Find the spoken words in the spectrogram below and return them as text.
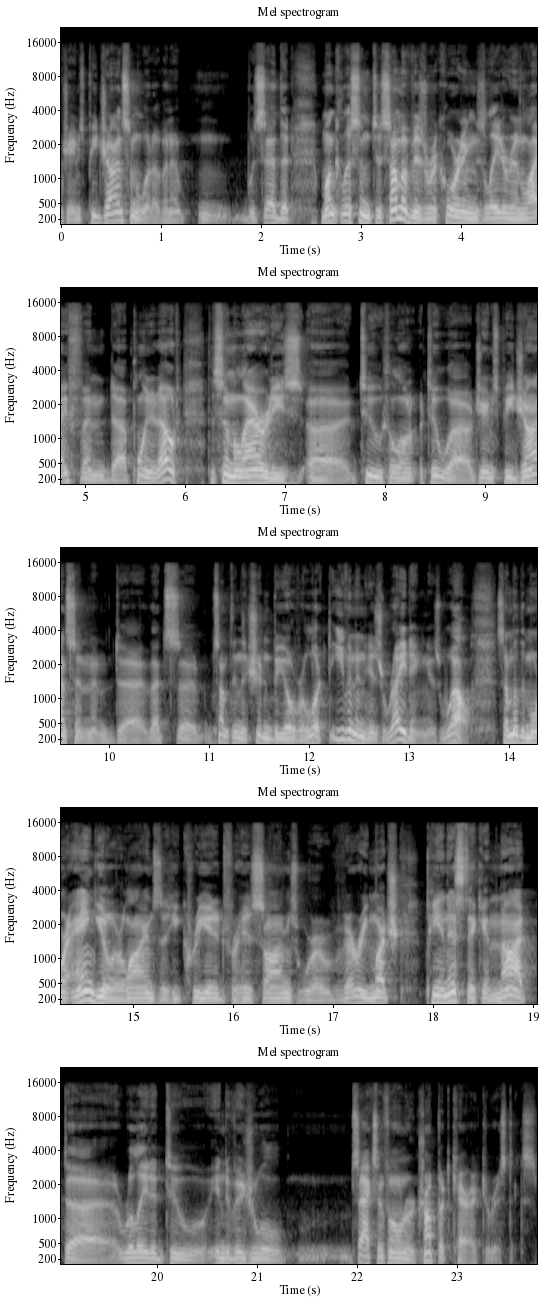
James P. Johnson would have. And it mm, was said that Monk listened to some of his recordings later in life and uh, pointed out the similarities uh, to, to uh, James P. Johnson, and uh, that's something something that shouldn't be overlooked, even in his writing as well. Some of the more angular lines that he created for his songs were very much pianistic and not uh, related to individual saxophone or trumpet characteristics.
